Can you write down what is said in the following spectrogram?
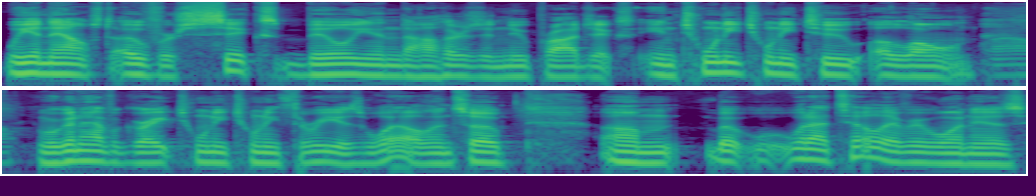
We announced over $6 billion in new projects in 2022 alone. Wow. We're going to have a great 2023 as well. And so, um, but what I tell everyone is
